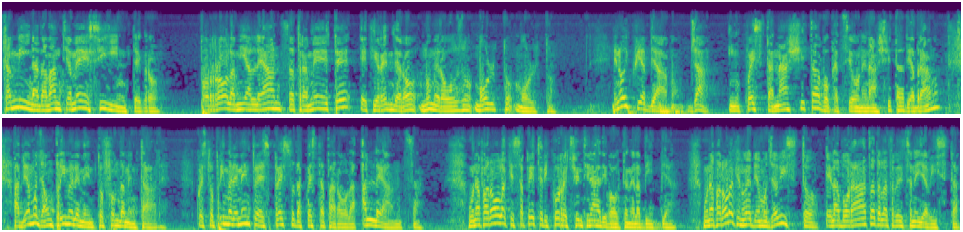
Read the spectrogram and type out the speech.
cammina davanti a me e sii integro, porrò la mia alleanza tra me e te e ti renderò numeroso molto molto. E noi qui abbiamo già in questa nascita, vocazione nascita di Abramo, abbiamo già un primo elemento fondamentale. Questo primo elemento è espresso da questa parola, alleanza. Una parola che sapete ricorre centinaia di volte nella Bibbia. Una parola che noi abbiamo già visto, elaborata dalla tradizione yavista.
